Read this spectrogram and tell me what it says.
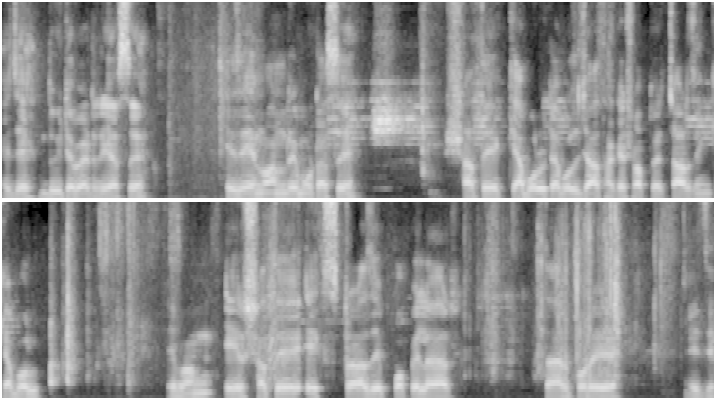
এই যে দুইটা ব্যাটারি আছে, এই যে এন ওয়ান রিমোট আছে, সাথে কেবল টেবল যা থাকে সব চার্জিং কেবল এবং এর সাথে এক্সট্রা যে পপুলার তারপরে এই যে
